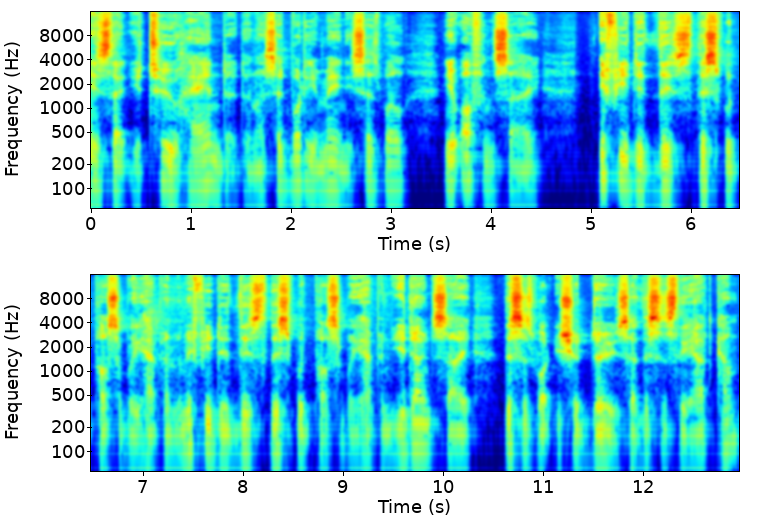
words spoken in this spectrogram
is that you're two handed. And I said, What do you mean? He says, Well, you often say, if you did this, this would possibly happen. And if you did this, this would possibly happen. You don't say, this is what you should do, so this is the outcome.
